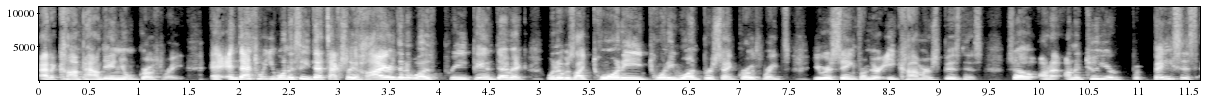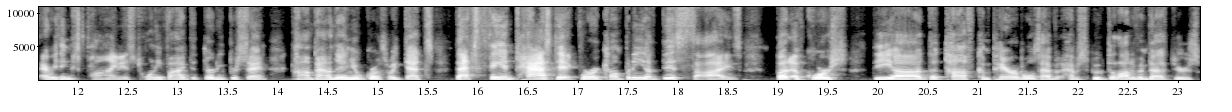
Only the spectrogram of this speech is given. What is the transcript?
at a compound annual growth rate. And, and that's what you want to see. That's actually higher than it was pre pandemic when it was like 20, 21% growth rates you were seeing from their e commerce business. So on a, on a two year basis, everything's fine. It's 25 to 30% compound annual growth rate. That's, that's fantastic for a company of this size. But of course, the uh, the tough comparables have have spooked a lot of investors.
